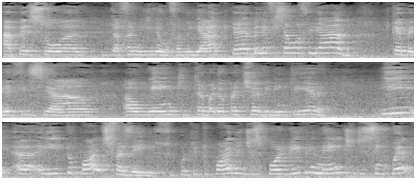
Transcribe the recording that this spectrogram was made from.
a pessoa da família, um familiar, tu quer beneficiar um afiliado, tu quer beneficiar alguém que trabalhou para ti a vida inteira. E, uh, e tu podes fazer isso, porque tu pode dispor livremente de 50%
